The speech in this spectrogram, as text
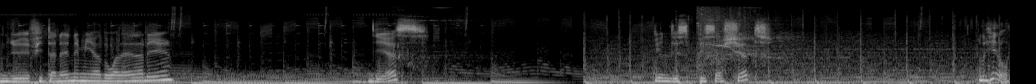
You defeat an enemy at one energy. Yes. Kill this piece of shit. And heal.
